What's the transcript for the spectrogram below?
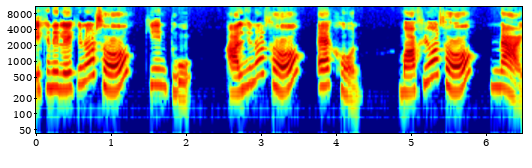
এখানে লেকিন অর্থ, কিন্তু আলহিন অর্থ, এখন মাফি অর্থ, নাই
